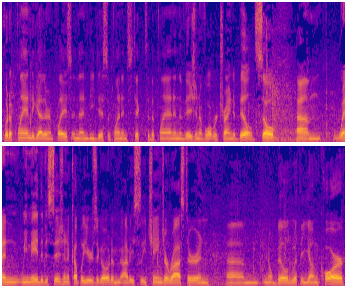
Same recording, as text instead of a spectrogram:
put a plan together in place and then be disciplined and stick to the plan and the vision of what we're trying to build. So, um, when we made the decision a couple years ago to obviously change our roster and um, you know build with a young core,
